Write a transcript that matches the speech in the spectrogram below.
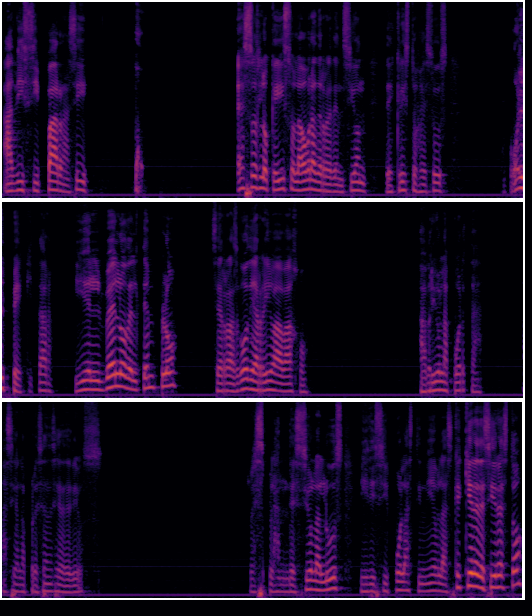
A disipar, así. Eso es lo que hizo la obra de redención de Cristo Jesús. golpe, quitar. Y el velo del templo se rasgó de arriba a abajo abrió la puerta hacia la presencia de Dios. Resplandeció la luz y disipó las tinieblas. ¿Qué quiere decir esto?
